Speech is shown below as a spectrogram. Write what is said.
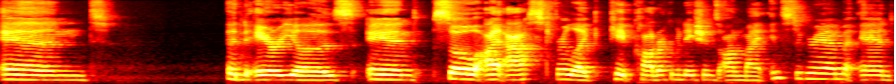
and and areas. And so I asked for like Cape Cod recommendations on my Instagram and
